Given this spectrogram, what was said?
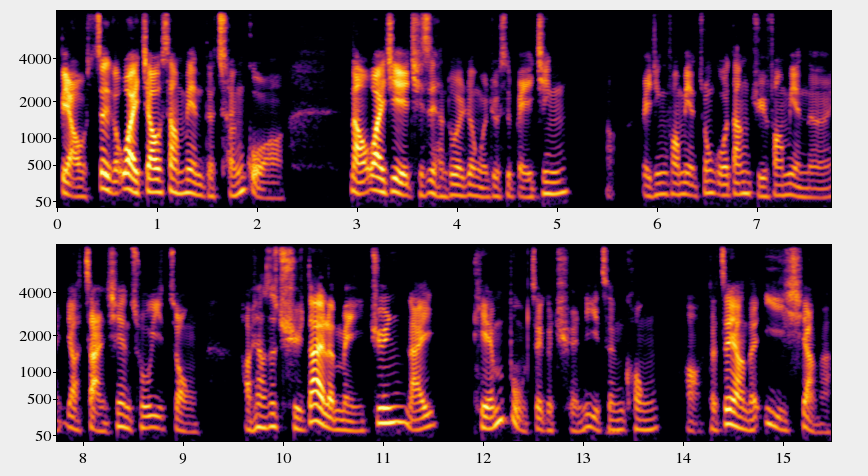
表这个外交上面的成果、哦，那外界其实很多人认为就是北京啊，北京方面，中国当局方面呢，要展现出一种好像是取代了美军来填补这个权力真空啊。的这样的意向啊，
